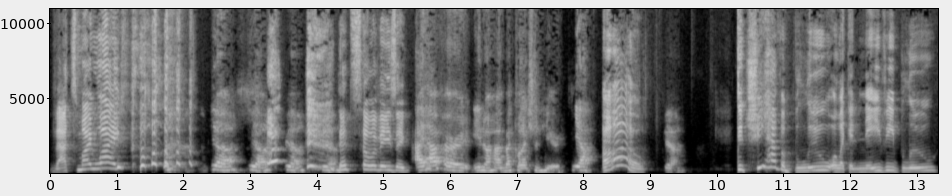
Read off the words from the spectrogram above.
That's my wife. Yeah. Yeah. Yeah. Yeah. That's so amazing. I have her, you know, handbag collection here. Yeah. Oh, Yeah. Did she have a blue or like a navy blue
